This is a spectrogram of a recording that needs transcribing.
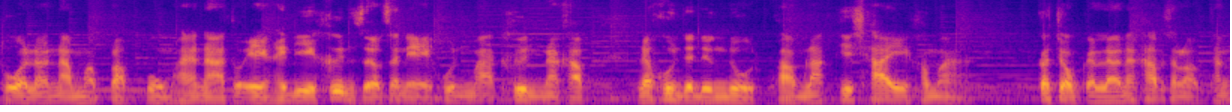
ทวนแล้วนำมาปรับปรุงพัฒนาตัวเองให้ดีขึ้นเสริมเสน่ห์คุณมากขึ้นนะครับ แล้วคุณจะดึงดูดความรักที่ใช่เข้ามา ก็จบกันแล้วนะครับสำหรับทั้ง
